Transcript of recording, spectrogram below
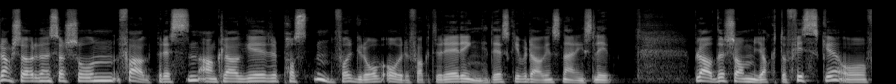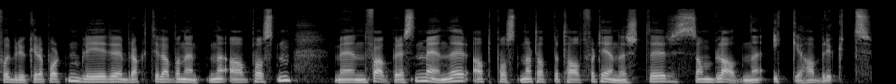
Bransjeorganisasjonen Fagpressen anklager Posten for grov overfakturering. Det skriver Dagens Næringsliv. Blader som Jakt og fiske og Forbrukerrapporten blir brakt til abonnentene av Posten, men fagpressen mener at Posten har tatt betalt for tjenester som bladene ikke har brukt.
